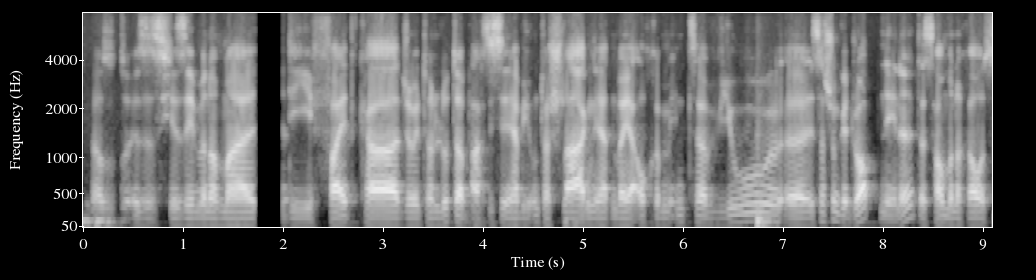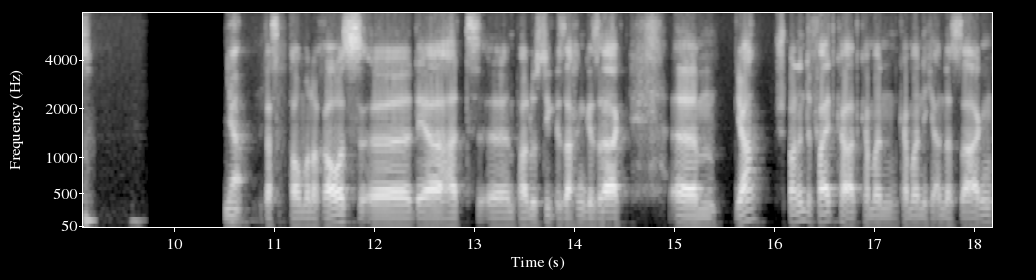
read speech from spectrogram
Genau so ist es. Hier sehen wir nochmal die Fightcar Joyton Lutterbach. Siehst du, den habe ich unterschlagen. Den hatten wir ja auch im Interview. Äh, ist das schon gedroppt? Nee, ne? Das hauen wir noch raus. Ja. Das hauen wir noch raus. Äh, der hat äh, ein paar lustige Sachen gesagt. Ähm, ja, spannende Fightcard, kann man, kann man nicht anders sagen.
